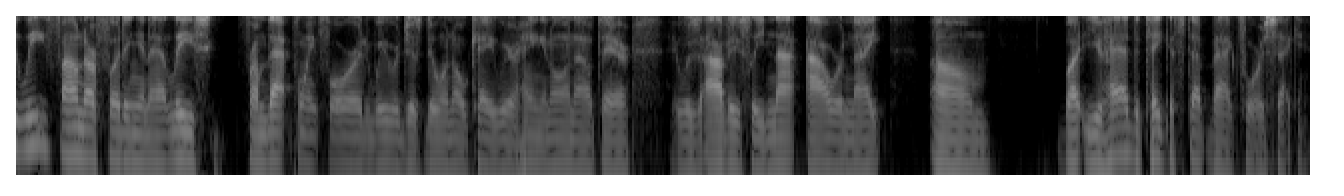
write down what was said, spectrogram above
we found our footing and at least from that point forward, we were just doing okay. We were hanging on out there. It was obviously not our night, um, but you had to take a step back for a second,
